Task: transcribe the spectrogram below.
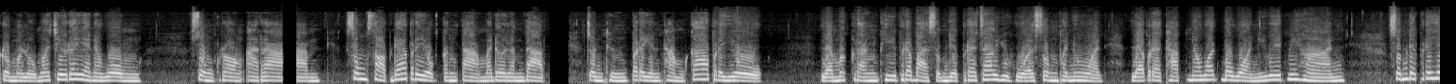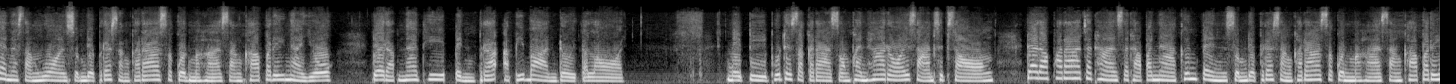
กรมหลวงวชิรยานวงศ์ทรงครองอาราม ทรงสอบได้ประโยคต่างๆ มาโดยลำดับ จนถึงปริยนธรรมเก้าประโยค และเมื่อครั้งที่พระบาทสมเด็จพระเจ้าอยู่หัวทรงผนวด และประทับณวัดบวรนิเวศวิหาร สมเด็จพระยาณสังวร สมเด็จพระสังฆราชสกลมหาสังฆปรินายก ได้รับหน้าที่เป็นพระอภิบาลโดยตลอดในปีพุทธศักราช 2532 ได้รับพระราชทานสถาปนาขึ้นเป็นสมเด็จพระสังฆราชสกลมหาสังฆปริ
